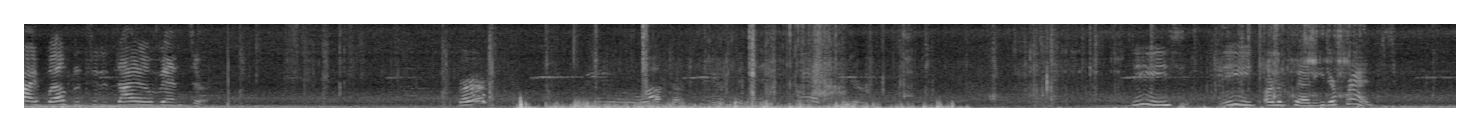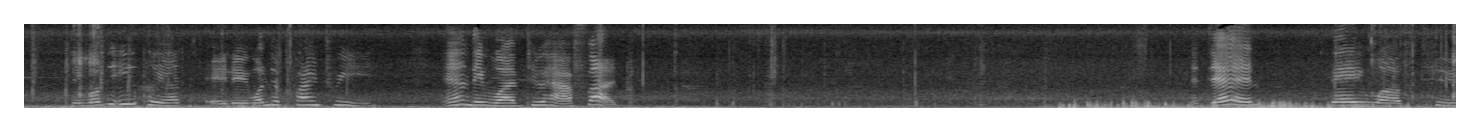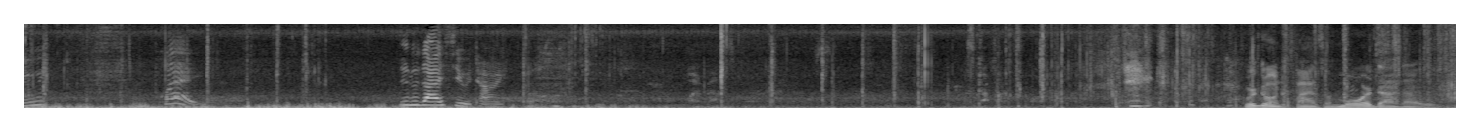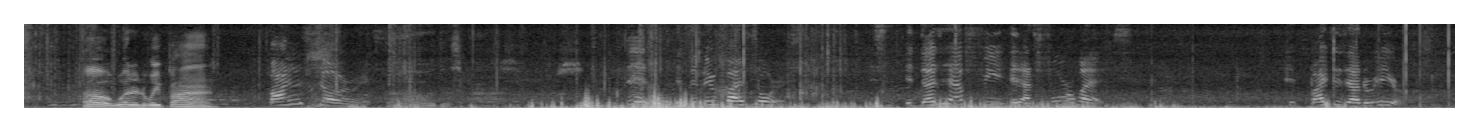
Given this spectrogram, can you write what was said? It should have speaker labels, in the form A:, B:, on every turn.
A: Hi, welcome to the Dino Adventure. First. These, these are the plant eater friends. They love to eat plants, and they want to climb trees, and they want to have fun. And then they love to Then the die suit time.
B: We're going to find some more dinos. Oh, what did we find?
A: Binosaurus.
B: Oh, this
A: This is a new Binosaurus. It's- It doesn't have feet, it has four legs. His bite is under here.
